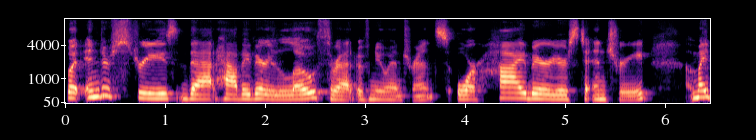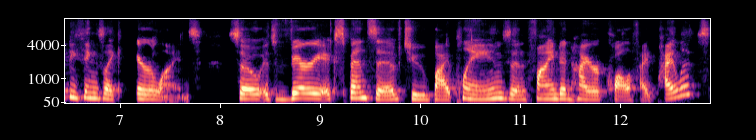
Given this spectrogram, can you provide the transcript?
But industries that have a very low threat of new entrants or high barriers to entry might be things like airlines. So it's very expensive to buy planes and find and hire qualified pilots.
